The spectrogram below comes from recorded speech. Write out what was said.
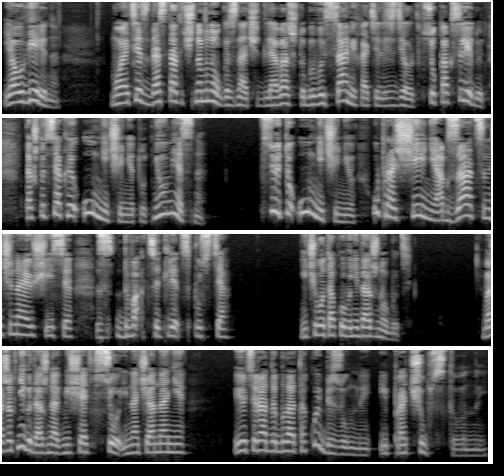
Я уверена, мой отец достаточно много значит для вас, чтобы вы сами хотели сделать все как следует, так что всякое умничание тут неуместно. Все это умничание, упрощение, абзацы, начинающиеся с двадцать лет спустя. Ничего такого не должно быть. Ваша книга должна вмещать все, иначе она не... Ее тирада была такой безумной и прочувствованной,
